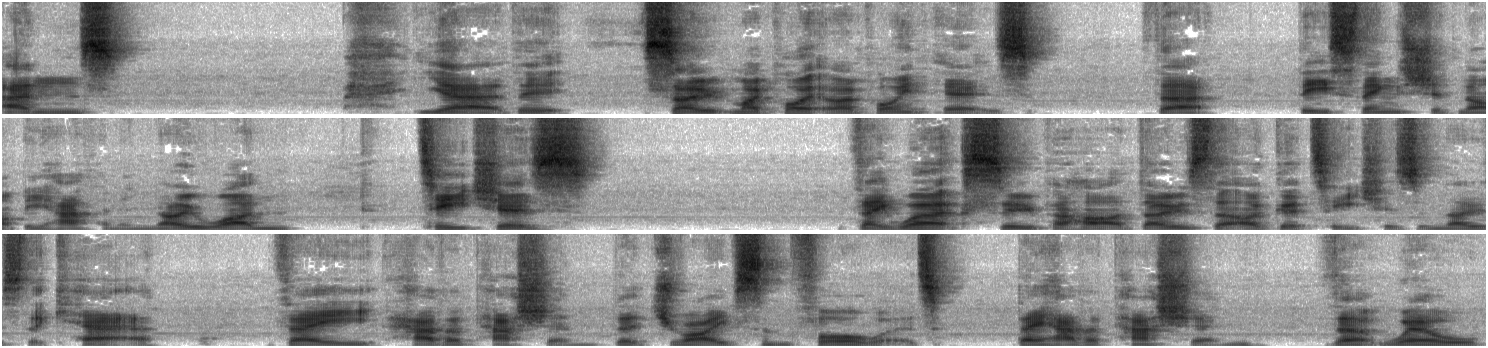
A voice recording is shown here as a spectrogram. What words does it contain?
and yeah, the so my point my point is that these things should not be happening. No one teachers they work super hard. Those that are good teachers and those that care, they have a passion that drives them forward. They have a passion that will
